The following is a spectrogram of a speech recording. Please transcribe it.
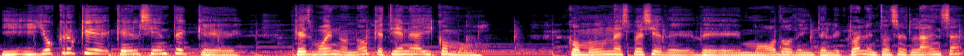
Y, y yo creo que, que él siente que, que, es bueno, ¿no? Que tiene ahí como, como una especie de, de, modo de intelectual. Entonces lanza,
